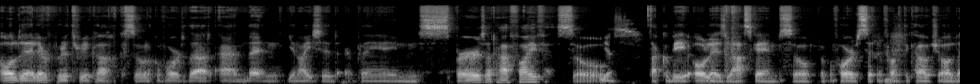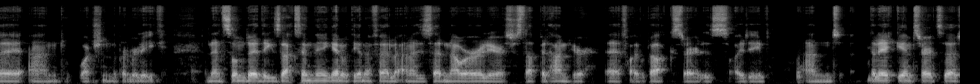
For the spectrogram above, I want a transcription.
all day. Liverpool at three o'clock, so looking forward to that. And then United are playing Spurs at half five, so yes, that could be Ole's last game. So looking forward to sitting in front of the couch all day and watching the Premier League. And then Sunday, the exact same thing again with the NFL. And as you said an hour earlier, it's just that bit handier. Uh, five o'clock start is ideal, and the late game starts at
